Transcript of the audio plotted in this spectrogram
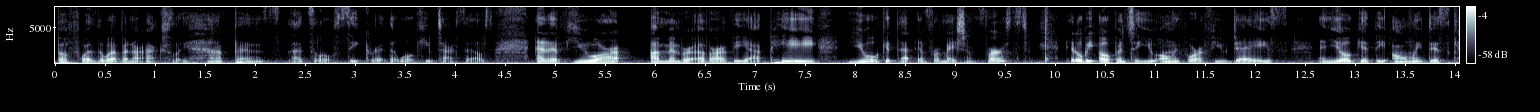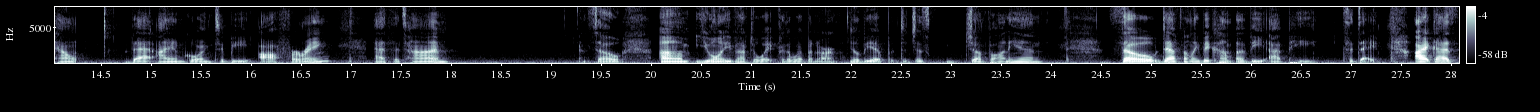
before the webinar actually happens. That's a little secret that we'll keep to ourselves. And if you are a member of our VIP, you will get that information first. It'll be open to you only for a few days, and you'll get the only discount that I am going to be offering at the time. So um, you won't even have to wait for the webinar. You'll be able to just jump on in. So definitely become a VIP today. All right, guys,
